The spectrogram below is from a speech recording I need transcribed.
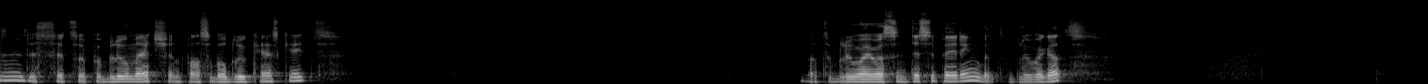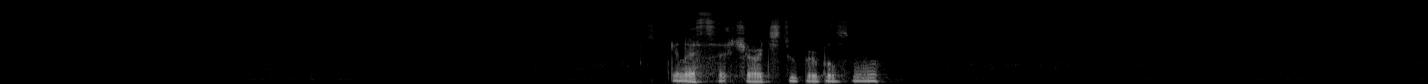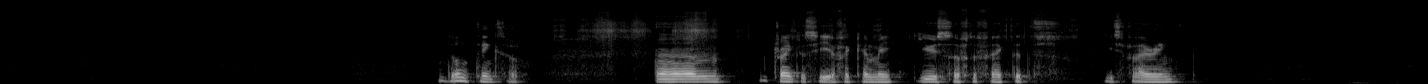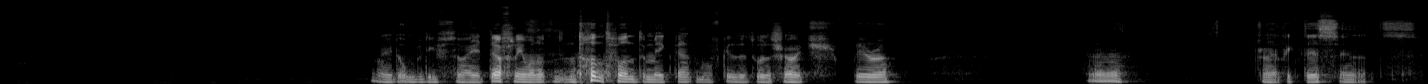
Uh, this sets up a blue match and possible blue cascades. Not the blue I was anticipating, but the blue I got. Can I charge two purples now? Don't think so. Um, I'm trying to see if I can make use of the fact that he's firing. I don't believe so. I definitely want don't want to make that move because it will charge Bera. Uh, try it like this and it's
